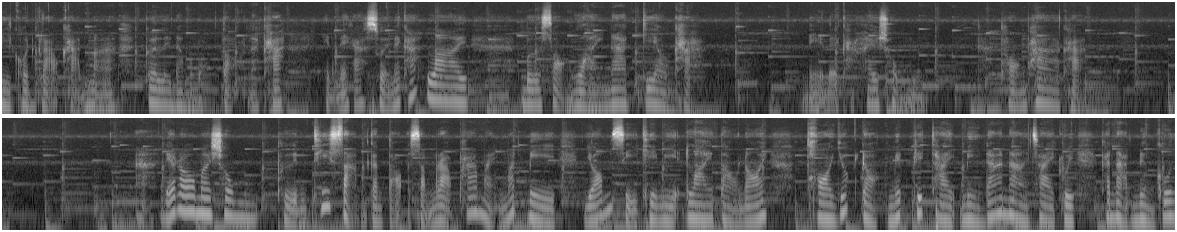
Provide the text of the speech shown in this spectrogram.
มีคนกล่าวขานมา ก็เลยนำมาบอกต่อนะคะ เห็นไหมคะ สวยไหมคะ ลายเบอร์ 2 ลายหน้าเกี้ยวค่ะ นี่เลยค่ะ ให้ชมท้องผ้าค่ะเดี๋ยวเรามาชมผืนที่ 3 กันต่อสำหรับผ้าไหมมัดมี ย้อมสีเคมีลายเต่าน้อย ทอยกดอกเม็ดพริกไทย มีหน้านางชายกุย ขนาด1คูณ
